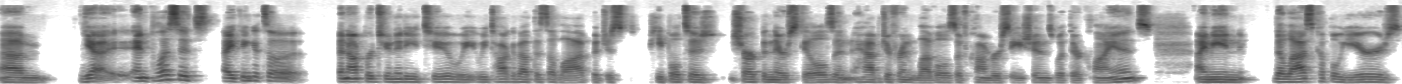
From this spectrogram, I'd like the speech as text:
Um, yeah, and plus it's I think it's a an opportunity too. We we talk about this a lot, but just people to sharpen their skills and have different levels of conversations with their clients. I mean, the last couple years,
